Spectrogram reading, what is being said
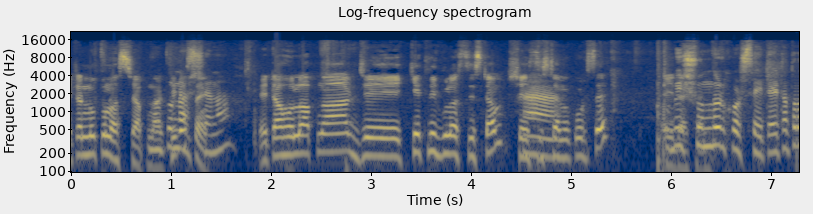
এটা নতুন আসছে আপনার ঠিক আছে? এটা হলো আপনার যে কেটলি গুলার সিস্টেম সেই হ্যাঁ। সিস্টেমে করছে। সুন্দর করছে এটা। এটা তো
